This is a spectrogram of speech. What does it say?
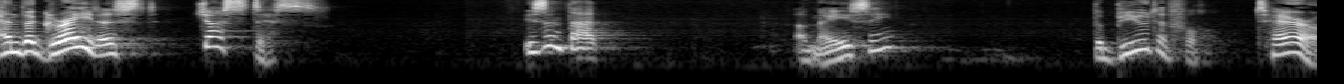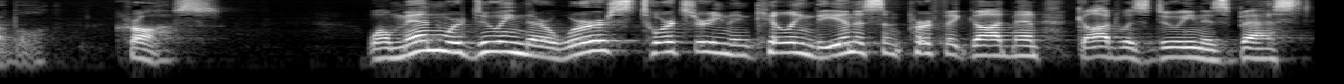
and the greatest justice. Isn't that amazing? The beautiful, terrible cross. While men were doing their worst, torturing and killing the innocent, perfect God man, God was doing his best,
